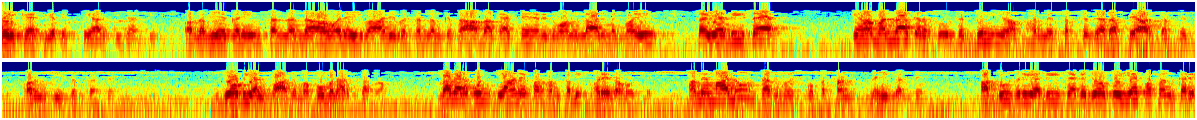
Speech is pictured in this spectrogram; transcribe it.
وہی کیفیت اختیار کی جاتی۔ اور نبی کریم صلی اللہ علیہ وآلہ وسلم کے صحابہ کہتے ہیں، رضوان اللہ علیہ مجمعین، صحیح حدیث ہے کہ ہم اللہ کے رسول سے دنیا بھر میں سب سے زیادہ پیار کرتے تھے اور ان کی عزت کرتے تھے۔ جو بھی الفاظ ہے مفہوم عرض کر رہا ہوں۔ مگر ان کے آنے پر ہم کبھی کھڑے نہ ہوتے۔ ہمیں معلوم تھا کہ وہ اس کو پسند نہیں کرتے۔ اور دوسری حدیث ہے کہ جو کوئی یہ پسند کرے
